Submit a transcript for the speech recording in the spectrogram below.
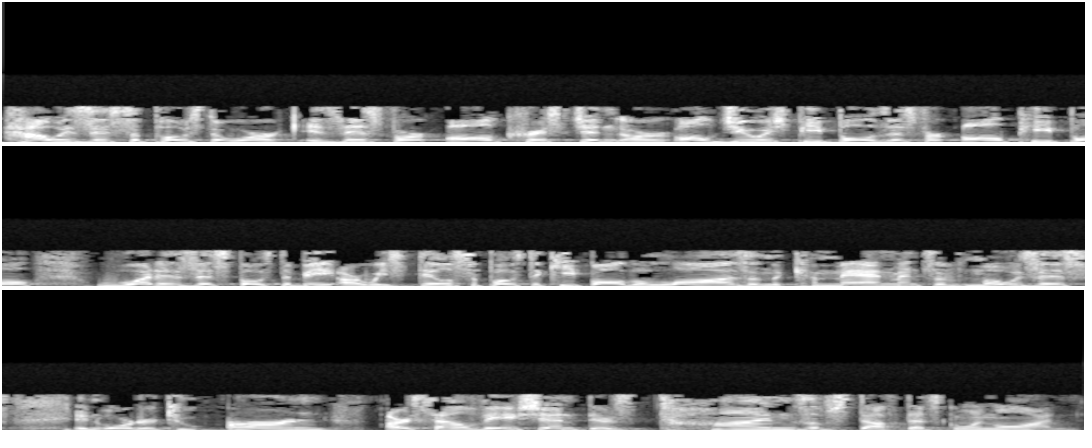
How is this supposed to work? Is this for all Christians or all Jewish people? Is this for all people? What is this supposed to be? Are we still supposed to keep all the laws and the commandments of Moses in order to earn our salvation? There's tons of stuff that's going on.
